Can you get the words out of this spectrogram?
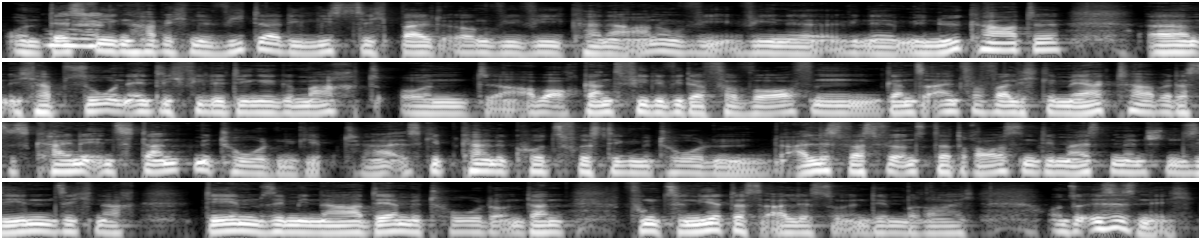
Und mhm. deswegen mhm. habe ich eine Vita, die liest sich bald irgendwie wie, keine Ahnung, wie, wie, eine, wie eine Menükarte. Ähm, ich habe so unendlich viele Dinge gemacht und äh, aber auch ganz viele wieder verworfen. Ganz einfach, weil ich gemerkt habe, dass es keine Instantmethoden gibt. Ja, es gibt keine kurzfristigen Methoden alles, was wir uns da draußen, die meisten Menschen sehnen sich nach dem Seminar, der Methode und dann funktioniert das alles so in dem Bereich. Und so ist es nicht.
